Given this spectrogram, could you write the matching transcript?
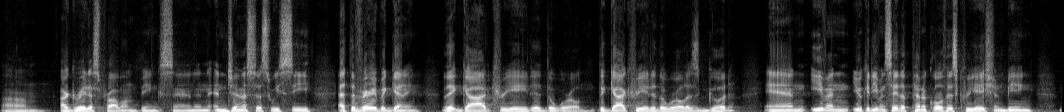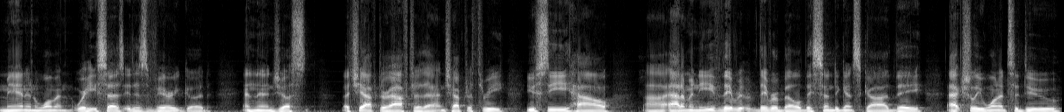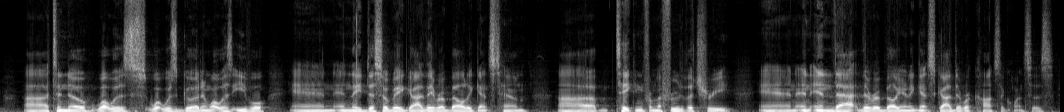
um, our greatest problem being sin. And in Genesis, we see at the very beginning that God created the world, that God created the world as good. And even, you could even say the pinnacle of his creation being man and woman, where he says it is very good. And then just a chapter after that, in chapter 3, you see how uh, Adam and Eve, they, re- they rebelled, they sinned against God. They actually wanted to do, uh, to know what was, what was good and what was evil. And, and they disobeyed God. They rebelled against him uh, taking from the fruit of the tree. And, and in that, their rebellion against God, there were consequences.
